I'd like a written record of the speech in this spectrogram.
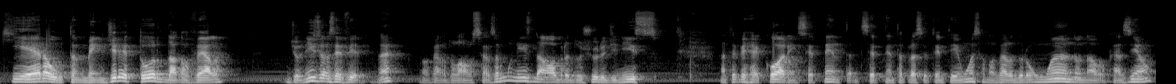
que era o também diretor da novela, Dionísio Azevedo, né? novela do Lauro César Muniz, da obra do Júlio Diniz, na TV Record em 70, de 70 para 71. Essa novela durou um ano na ocasião.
